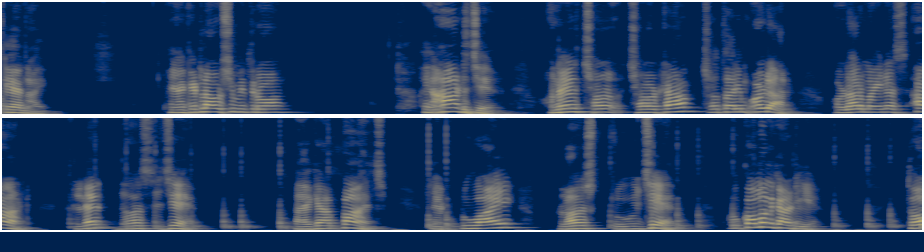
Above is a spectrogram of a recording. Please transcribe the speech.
Ten I. અહીંયા કેટલા આવશે મિત્રો? અહીંયા આઠ છે. અને છ છ અઠા, છ તારીમ અઢાર. અઢાર માઇનસ આઠ એટલે દસ છે ભાગ્યા પાંચ એટલે ટુ આઈ પ્લસ ટુ છે ટુ કોમન કાઢીએ. તો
